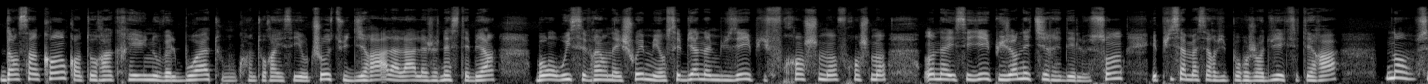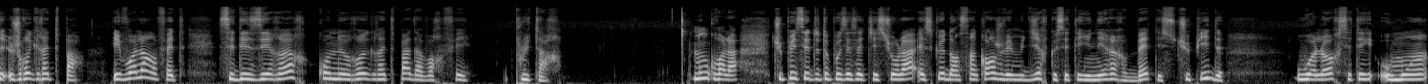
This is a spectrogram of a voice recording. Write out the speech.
Dans cinq ans, quand tu auras créé une nouvelle boîte ou quand tu auras essayé autre chose, tu te diras ah là là, la jeunesse c'était bien. Bon oui c'est vrai on a échoué mais on s'est bien amusé. Et puis franchement franchement on a essayé. Et puis j'en ai tiré des leçons et puis ça m'a servi pour aujourd'hui etc. Non, je regrette pas. Et voilà en fait, c'est des erreurs qu'on ne regrette pas d'avoir fait plus tard. Donc voilà, tu peux essayer de te poser cette question-là. Est-ce que dans 5 ans, je vais me dire que c'était une erreur bête et stupide? Ou alors c'était au moins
